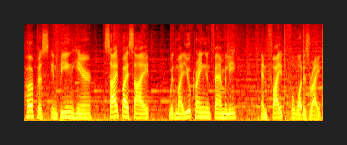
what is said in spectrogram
purpose in being here side by side with my Ukrainian family and fight for what is right.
